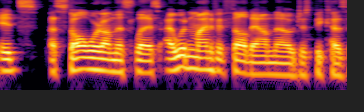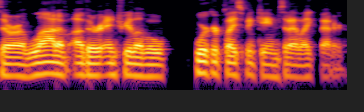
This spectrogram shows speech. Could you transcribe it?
it's a stalwart on this list. I wouldn't mind if it fell down though, just because there are a lot of other entry level worker placement games that I like better.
